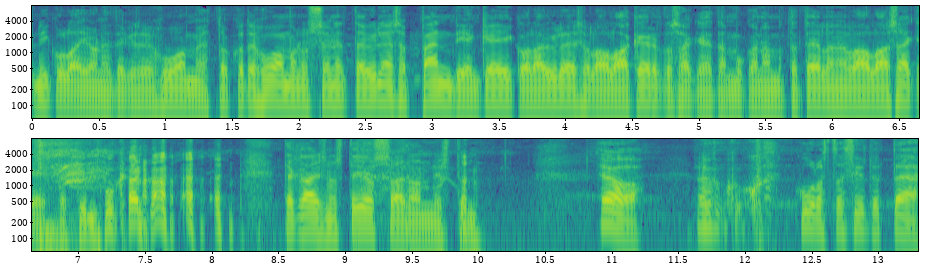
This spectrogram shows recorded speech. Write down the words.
Nikula Joni teki sen huomioon, että onko te huomannut sen, että yleensä bändien keikoilla yleisö laulaa kertosäkeitä mukana, mutta teillä ne laulaa säkeistäkin mukana. että kai sinusta jossain onnistunut. Joo, kuulostaa siltä, että tämä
